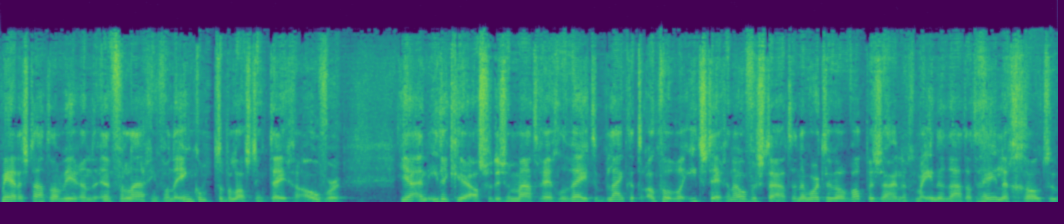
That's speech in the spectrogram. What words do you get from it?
Maar ja, er staat dan weer een, een verlaging van de inkomstenbelasting tegenover. Ja, en iedere keer als we dus een maatregel weten... blijkt dat er ook wel wel iets tegenover staat. En dan wordt er wel wat bezuinigd. Maar inderdaad, dat hele grote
